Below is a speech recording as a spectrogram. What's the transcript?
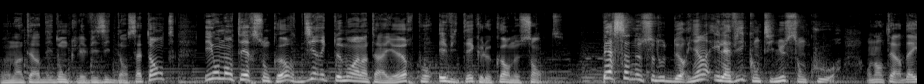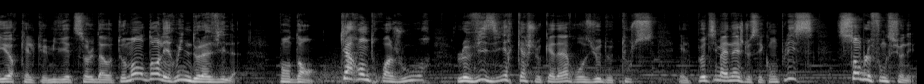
On interdit donc les visites dans sa tente et on enterre son corps directement à l'intérieur pour éviter que le corps ne sente. Personne ne se doute de rien et la vie continue son cours. On enterre d'ailleurs quelques milliers de soldats ottomans dans les ruines de la ville. Pendant 43 jours, le vizir cache le cadavre aux yeux de tous, et le petit manège de ses complices semble fonctionner.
